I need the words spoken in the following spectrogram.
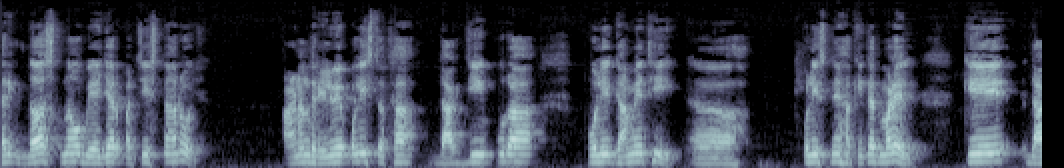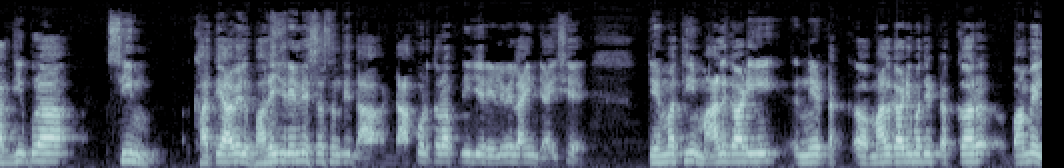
તારીખ દસ નવ બે હજાર પચીસના રોજ આણંદ રેલવે પોલીસ તથા દાગજીપુરા પોલીસ ગામેથી પોલીસને હકીકત મળેલ કે દાગજીપુરા સીમ ખાતે આવેલ ભારેજ રેલવે સ્ટેશનથી ડાકોર તરફની જે રેલવે લાઇન જાય છે, તેમાંથી માલગાડીને ટક માલગાડીમાંથી ટક્કર પામેલ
